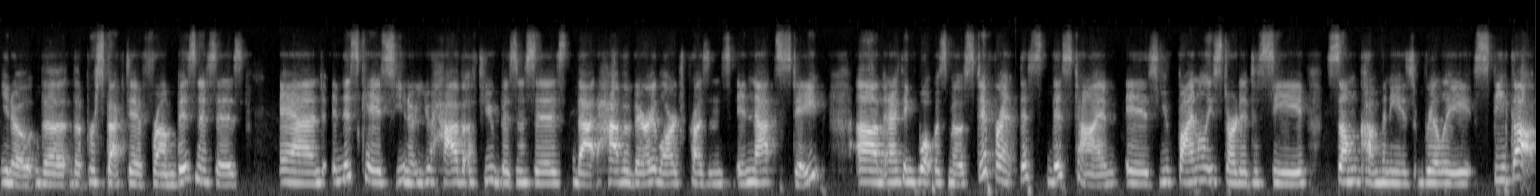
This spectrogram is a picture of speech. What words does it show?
you know, the the perspective from businesses. And in this case, you know, you have a few businesses that have a very large presence in that state. Um, and I think what was most different this this time is you finally started to see some companies really speak up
